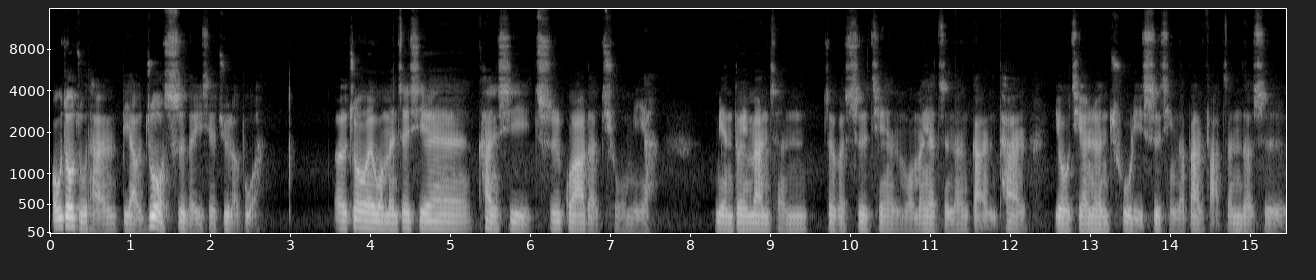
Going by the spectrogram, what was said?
欧洲足坛比较弱势的一些俱乐部啊。而作为我们这些看戏吃瓜的球迷啊，面对曼城这个事件，我们也只能感叹有钱人处理事情的办法真的是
